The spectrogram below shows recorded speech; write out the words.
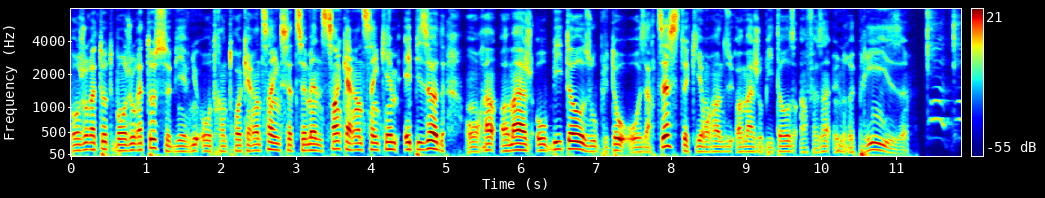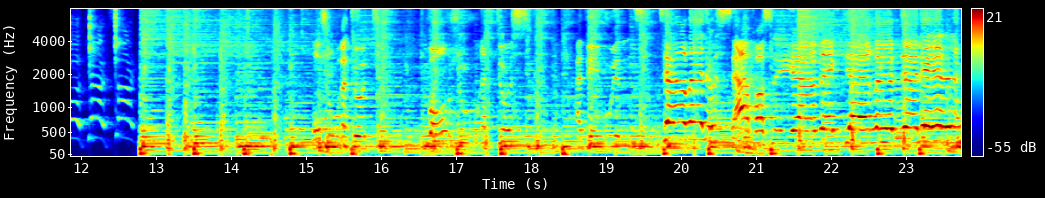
Bonjour à toutes, bonjour à tous, bienvenue au 3345, cette semaine 145e épisode. On rend hommage aux Beatles, ou plutôt aux artistes qui ont rendu hommage aux Beatles en faisant une reprise. Bonjour à toutes, bonjour à tous. Avez-vous une petite terre à passer avec Pierre Le Delille?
